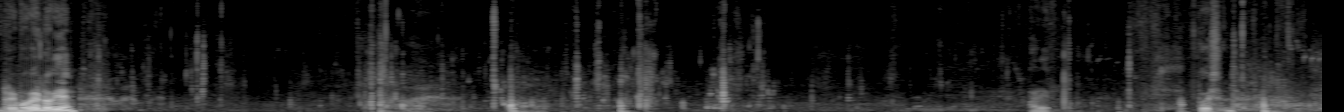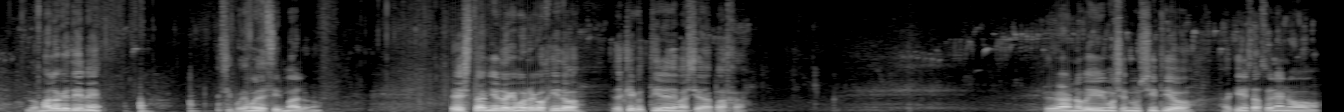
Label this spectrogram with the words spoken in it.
removerlo bien. Pues lo malo que tiene, si podemos decir malo, ¿no? Esta mierda que hemos recogido es que tiene demasiada paja. Pero ahora no vivimos en un sitio, aquí en esta zona no,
